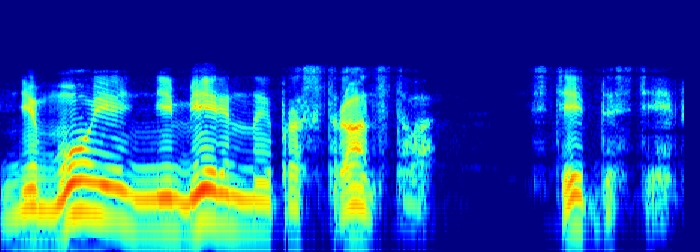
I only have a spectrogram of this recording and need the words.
немое немеренное пространство, степь да степь.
